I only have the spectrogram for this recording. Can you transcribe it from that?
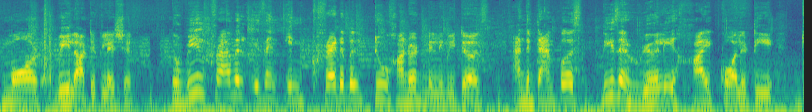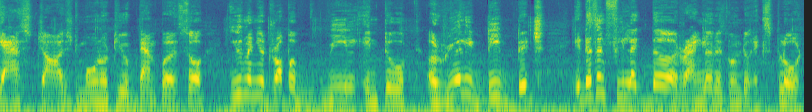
more wheel articulation. The wheel travel is an incredible 200 millimeters and the dampers, these are really high quality gas charged monotube dampers. So even when you drop a wheel into a really deep ditch, it doesn't feel like the Wrangler is going to explode.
